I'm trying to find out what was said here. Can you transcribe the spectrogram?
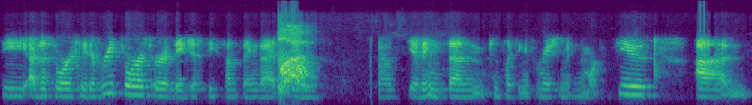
see an authoritative resource, or if they just see something that is, you know, giving them conflicting information, making them more confused. Um,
